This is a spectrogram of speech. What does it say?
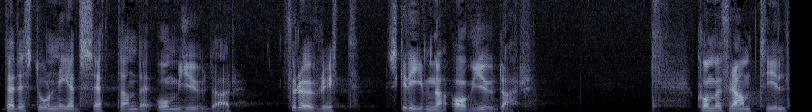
där det står nedsättande om judar, för övrigt skrivna av judar, kommer fram till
